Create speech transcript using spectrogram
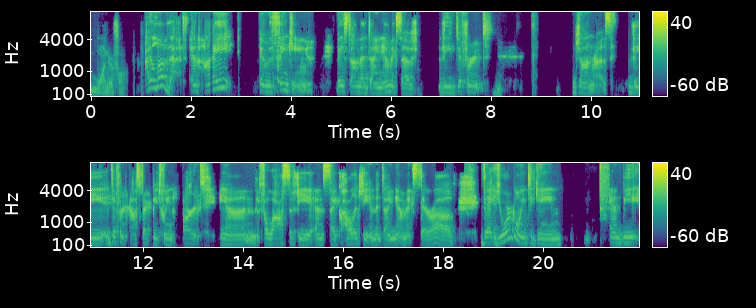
wonderful. I love that. And I am thinking, based on the dynamics of the different genres, the different aspect between art and philosophy and psychology and the dynamics thereof, that you're going to gain and be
